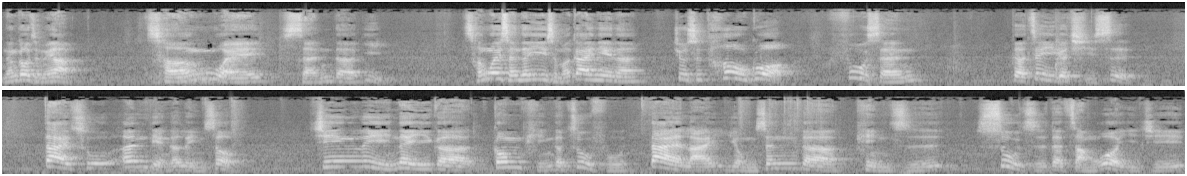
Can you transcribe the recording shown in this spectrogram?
能够怎么样？成为神的义。成为神的意义什么概念呢？就是透过父神的这一个启示，带出恩典的领受，经历那一个公平的祝福，带来永生的品质、数值的掌握，以及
